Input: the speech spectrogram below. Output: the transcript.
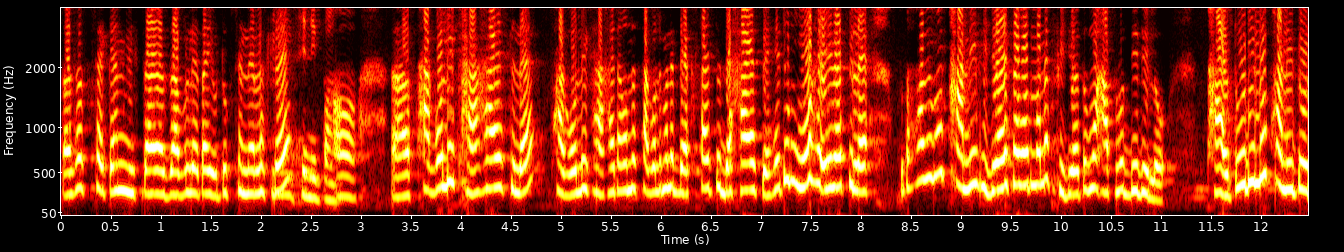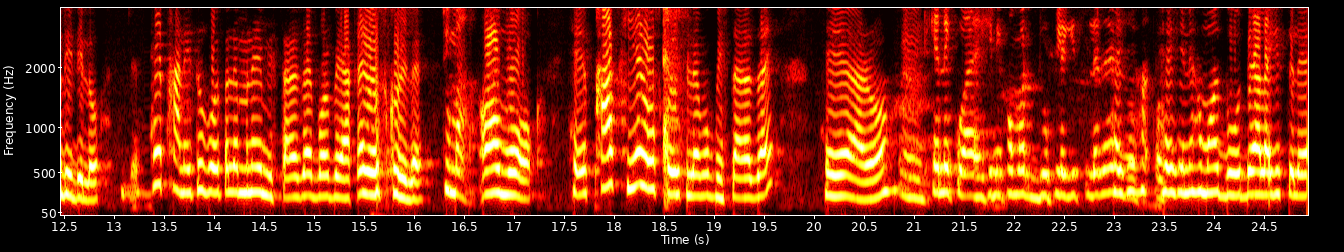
তাৰপিছত ছেকেণ্ড মিষ্টাৰ ৰাজা বুলি এটা ইউটিউব চেনেল আছে। চিনি পাওঁ। অ ছাগলী ঘাঁহ খাই আছিলে। ছাগলী ঘাঁহ খাই থাকোঁতে ছাগলী মানে বেক চাইডটো দেখাই আছে। সেইটো মোৰ হেৰি নাছিলে। তথাপি মই ফানি ভিডিঅ' হিচাপত মানে ভিডিঅ'টো মই আপলোড দি দিলো। ভালটোও দিলো ফানিটোও দি দিলো। সেই ফানিটো গৈ পেলাই মানে মিষ্টাৰ ৰাজাই বৰ বেয়াকে ৰ'ষ্ট কৰিলে। তোমাক? অ মোক। সেই ফাৰ্ষ্ট সিয়ে ৰ'ষ্ট কৰিছিলে মোক মিষ্টাৰ ৰাজাই। সেয়ে আৰু। কেনেকুৱা সেইখিনি সময়ত দুখ লাগিছিলে সেইখিনি সময়ত বহুত বেয়া লাগিছিলে।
